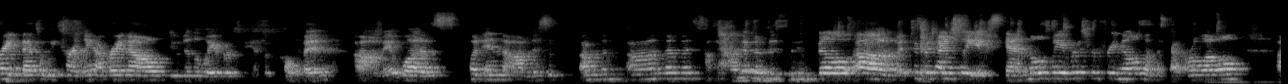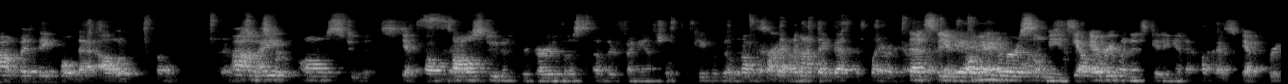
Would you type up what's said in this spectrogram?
right. That's what we currently have right now due to the waivers because of COVID. Um, it was put in the omnibus, omnibus, omnibus bill um, to potentially extend those waivers for free meals on the federal level, um, but they pulled that out. Um, so I, for all students. Yes. All students, regardless of their financial capabilities. Okay. And I think that's the clarity. That's the okay. universal means. Yep. Everyone is getting it at Okay. yeah, free.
